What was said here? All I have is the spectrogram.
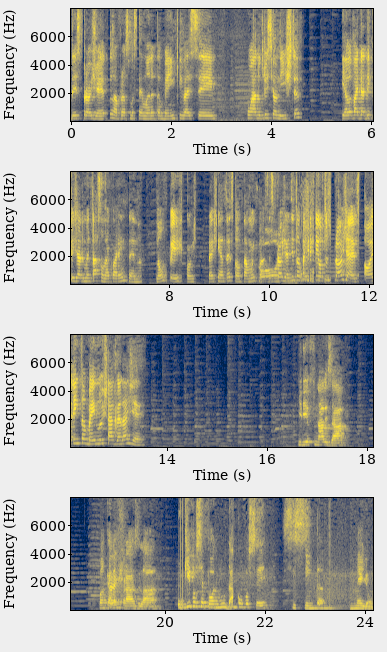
desse projeto na próxima semana também, que vai ser com a nutricionista. E ela vai dar dicas de alimentação na quarentena. Não percam, prestem atenção, tá muito massa Ótimo. esse projeto. E também a gente tem outros projetos. Olhem também no Instagram da Gê. Queria finalizar com aquela Oi. frase lá. O que você pode mudar com você se sinta melhor?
